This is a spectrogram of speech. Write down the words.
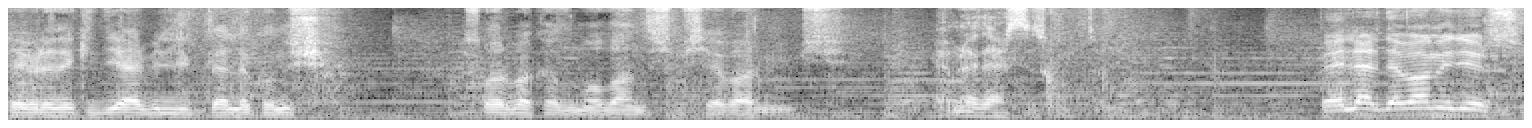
Çevredeki diğer birliklerle konuş. Sor bakalım olağan dışı bir şey var mıymış? Emredersiniz komutanım. Beyler devam ediyoruz.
